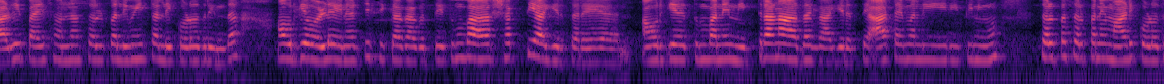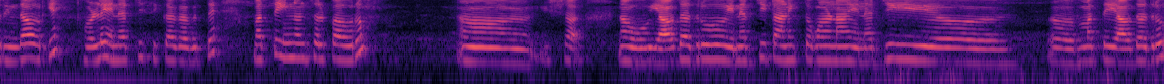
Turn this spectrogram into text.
ಆಳ್ವಿ ಪಾಯಸವನ್ನು ಸ್ವಲ್ಪ ಲಿಮಿಟಲ್ಲಿ ಕೊಡೋದ್ರಿಂದ ಅವ್ರಿಗೆ ಒಳ್ಳೆ ಎನರ್ಜಿ ಸಿಕ್ಕಾಗುತ್ತೆ ತುಂಬ ಶಕ್ತಿ ಆಗಿರ್ತಾರೆ ಅವ್ರಿಗೆ ತುಂಬಾ ನಿತ್ರಾಣ ಆದಾಗ ಆಗಿರುತ್ತೆ. ಆ ಟೈಮಲ್ಲಿ ಈ ರೀತಿ ನೀವು ಸ್ವಲ್ಪ ಸ್ವಲ್ಪನೇ ಮಾಡಿ ಕೊಡೋದ್ರಿಂದ ಅವ್ರಿಗೆ ಒಳ್ಳೆ ಎನರ್ಜಿ ಸಿಕ್ಕಾಗುತ್ತೆ ಮತ್ತು ಇನ್ನೊಂದು ಸ್ವಲ್ಪ ಅವರು ಶ ನಾವು ಯಾವುದಾದ್ರೂ ಎನರ್ಜಿ ಟಾನಿಕ್ ತೊಗೊಳ್ಳೋಣ ಎನರ್ಜಿ ಮತ್ತು ಯಾವುದಾದ್ರೂ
